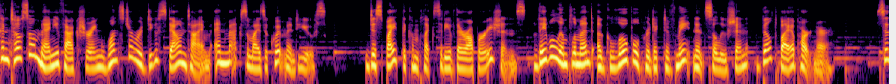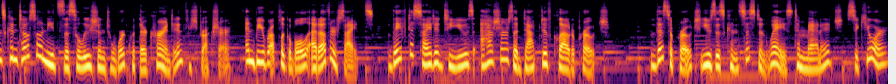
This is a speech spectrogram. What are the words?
Contoso Manufacturing wants to reduce downtime and maximize equipment use. Despite the complexity of their operations, they will implement a global predictive maintenance solution built by a partner. Since Contoso needs the solution to work with their current infrastructure and be replicable at other sites, they've decided to use Azure's adaptive cloud approach. This approach uses consistent ways to manage, secure,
